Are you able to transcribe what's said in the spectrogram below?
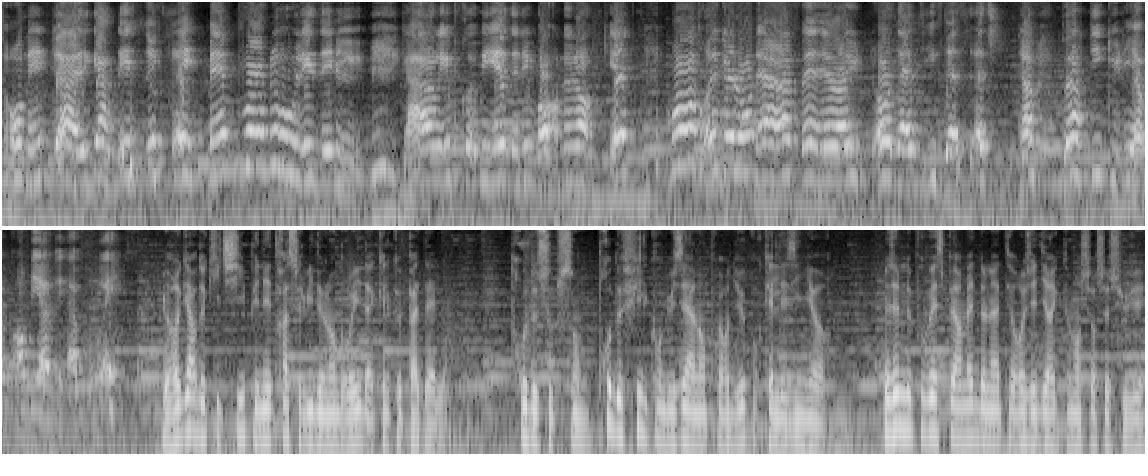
Son état est gardé secret même pour nous les élus, car les premiers éléments de l'enquête montrent que l'on a affaire à une tentative d'assassinat particulièrement bien élaborée. Le regard de Kichi pénétra celui de l'androïde à quelques pas d'elle. Trop de soupçons, trop de fils conduisaient à l'empereur Dieu pour qu'elle les ignore. Mais elle ne pouvait se permettre de l'interroger directement sur ce sujet.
